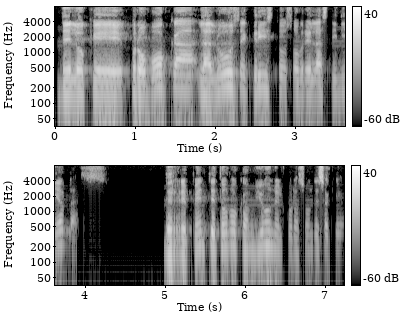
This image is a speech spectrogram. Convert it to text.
de lo que provoca la luz de Cristo sobre las tinieblas. De repente todo cambió en el corazón de Saqueo.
